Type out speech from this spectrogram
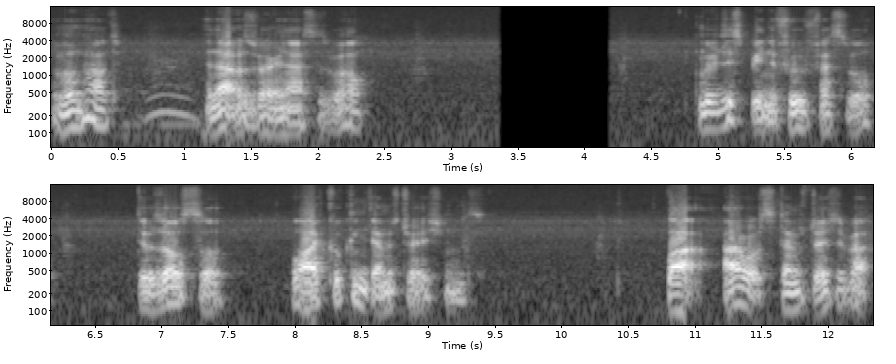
my mum had, mm. and that was very nice as well. With this being a food festival, there was also live cooking demonstrations. Like I watched a demonstration about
